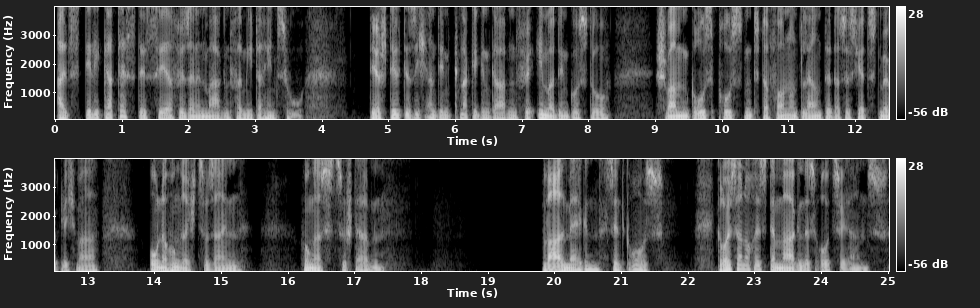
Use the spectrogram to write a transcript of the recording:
als Delikatessdessert für seinen Magenvermieter hinzu. Der stillte sich an den knackigen Gaben für immer den Gusto, schwamm grußprustend davon und lernte, dass es jetzt möglich war, ohne hungrig zu sein, Hungers zu sterben. Walmägen sind groß. Größer noch ist der Magen des Ozeans.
